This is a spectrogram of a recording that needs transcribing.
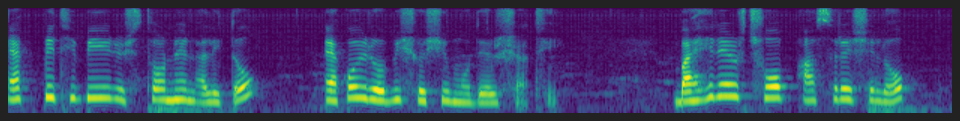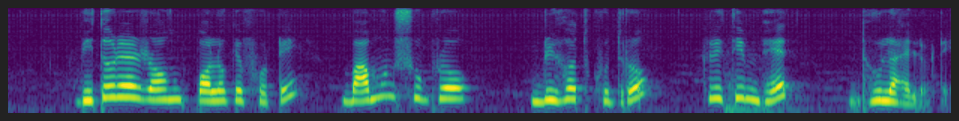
এক পৃথিবীর স্তনে লালিত, একই রবি শশী মোদের সাথী। বাহিরের ছোপ আশ্রে সে লোপ, ভিতরের রং পলকে ফোটে, বামুন শুভ্র, বৃহৎ ক্ষুদ্র, কৃত্রিম ভেদ ধুলায় লোটে।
